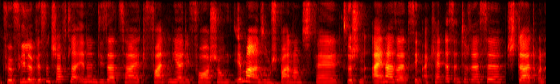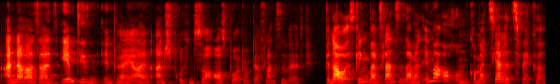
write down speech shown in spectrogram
Für viele WissenschaftlerInnen dieser Zeit fanden ja die Forschung immer an so einem Spannungsfeld zwischen einerseits dem Erkenntnisinteresse statt und andererseits eben diesen imperialen Ansprüchen zur Ausbeutung der Pflanzenwelt. Genau, es ging beim Pflanzensammeln immer auch um kommerzielle Zwecke.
